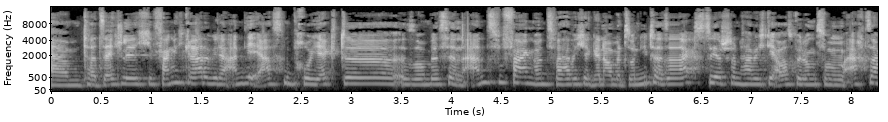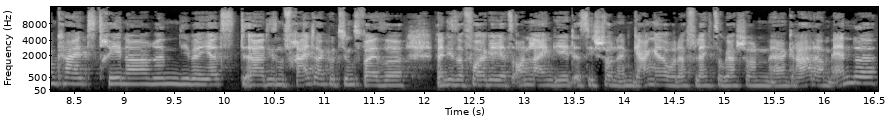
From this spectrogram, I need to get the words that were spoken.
Ähm, tatsächlich fange ich gerade wieder an, die ersten Projekte so ein bisschen anzufangen. Und zwar habe ich ja genau mit Sonita, sagst du ja schon, habe ich die Ausbildung zum Achtsamkeitstrainerin, die wir jetzt äh, diesen Freitag, beziehungsweise wenn diese Folge jetzt online geht, ist sie schon in Gange oder vielleicht sogar schon äh, gerade am Ende.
